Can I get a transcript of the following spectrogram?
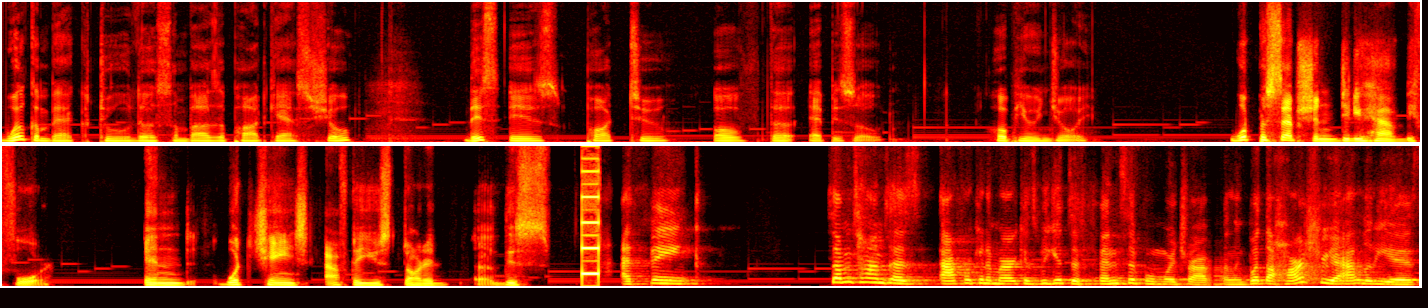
Welcome back to the Sambaza Podcast Show. This is part two of the episode. Hope you enjoy. What perception did you have before? And what changed after you started uh, this? I think sometimes as African Americans, we get defensive when we're traveling, but the harsh reality is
